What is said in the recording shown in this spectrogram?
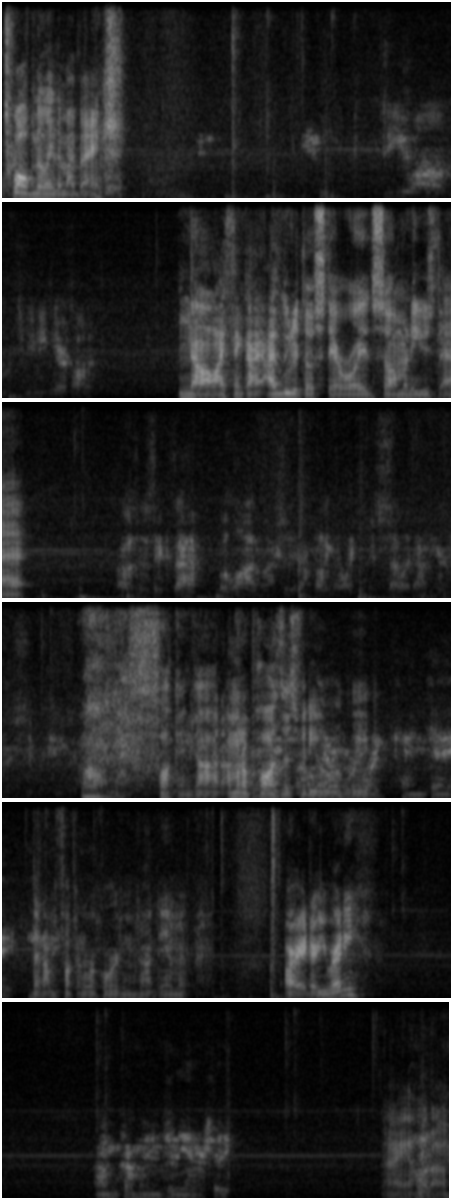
12 million in my bank. Do you um? Do you need near? No, I think I, I looted those steroids, so I'm gonna use that. I was gonna say because I have a lot. I'm actually. I'm probably gonna like sell it down here for super cheap. Oh my fucking god. I'm gonna pause this video real quick. for Like 10k. That I'm fucking recording. God damn it. Alright, are you ready? I'm coming into the inner city. Alright, hold on.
